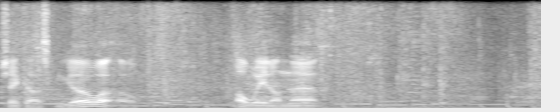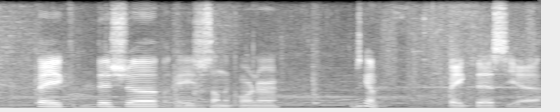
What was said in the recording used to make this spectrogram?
Shaykaz can go. Uh-oh. I'll wait on that. Fake Bishop. Okay, he's just on the corner. I'm just going to fake this. Yeah.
